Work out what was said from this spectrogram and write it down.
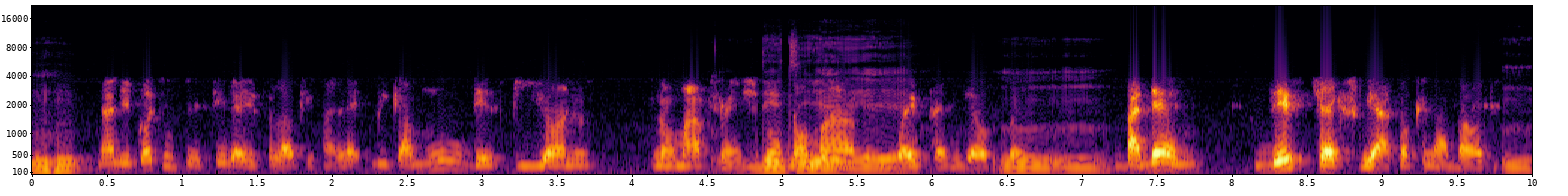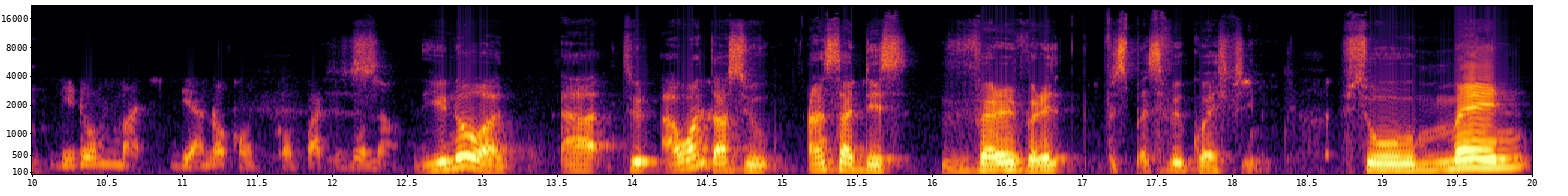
Mhm. Now they've gotten to say that you feel like, okay, fine, let, we can move this beyond normal friendship Dating, or normal yeah, yeah, yeah. boyfriend girlfriend. Mm, mm. But then these checks we are talking about, Mm. they don't match. They are not com- compatible now. You know what? Uh, to, I want us to answer this very, very specific question. So, men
